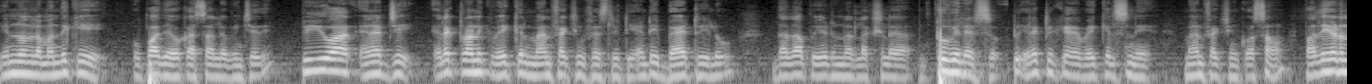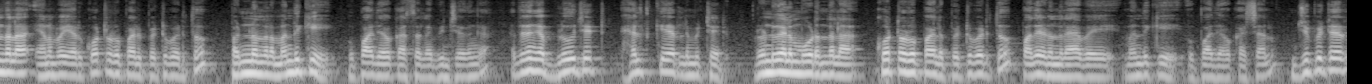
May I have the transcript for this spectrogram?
ఎనిమిది వందల మందికి ఉపాధి అవకాశాలు లభించేది. PUR energy electronic vehicle manufacturing facility అంటే ఈ బ్యాటరీలు దాదాపు ఏడున్నర లక్షల టూ వీలర్స్ ఎలక్ట్రిక్ వెహికల్స్ని మ్యానుఫ్యాక్చరింగ్ కోసం పదిహేడు వందల ఎనభై ఆరు కోట్ల రూపాయల పెట్టుబడితో పన్నెండు వందల మందికి ఉపాధి అవకాశాలు లభించే విధంగా అదేవిధంగా Blue Jet Health Care Limited రెండు వేల మూడు వందల కోట్ల రూపాయల పెట్టుబడితో పదిహేడు వందల యాభై మందికి ఉపాధి అవకాశాలు. Jupiter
